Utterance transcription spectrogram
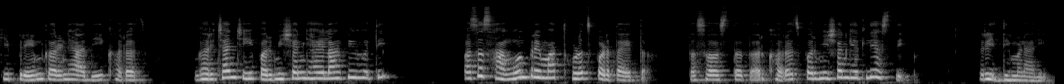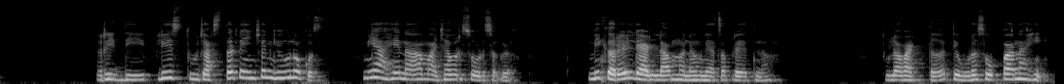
की प्रेम करण्याआधी खरंच घरच्यांची परमिशन घ्यायला हवी होती. असं सांगून प्रेमात थोडंच पडता येतं. तसं असतं तर खरंच परमिशन घेतली असती. रिद्धी म्हणाली रिद्धी प्लीज तू जास्त टेन्शन घेऊ नकोस. मी आहे ना माझ्यावर सोड सगळं. मी करेल डॅडला म्हणवण्याचा प्रयत्न. तुला वाटतं तेवढं सोपा नाही.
